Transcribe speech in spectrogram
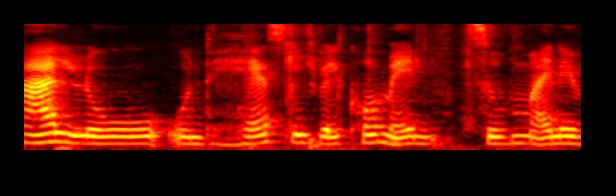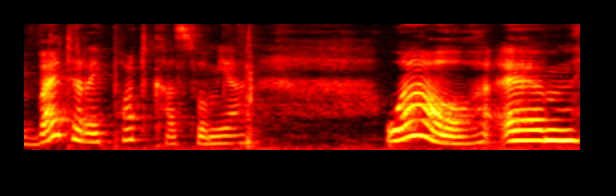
Hallo und herzlich willkommen zu meinem weiteren Podcast von mir. Wow, ähm,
